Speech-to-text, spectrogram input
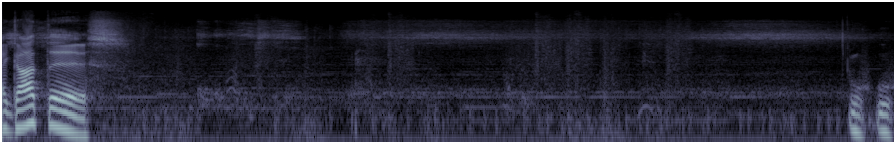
I got this. Ooh, ooh,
